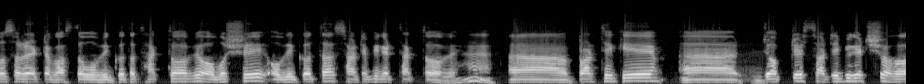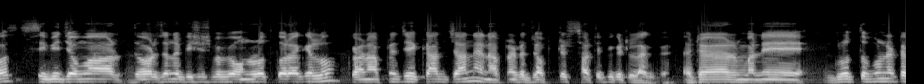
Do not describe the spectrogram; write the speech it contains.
বছরের একটা বাস্তব অভিজ্ঞতা থাকতে হবে, অবশ্যই অভিজ্ঞতা সার্টিফিকেট থাকতে হবে হ্যাঁ? প্রার্থীকে জব টেস্ট সার্টিফিকেট সহ সিবি জমা দেওয়ার জন্য বিশেষভাবে অনুরোধ করা গেল। কারণ আপনি যে কাজ জানেন, আপনার একটা জব টেস্ট সার্টিফিকেট লাগবে। এটার মানে গুরুত্বপূর্ণ একটা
